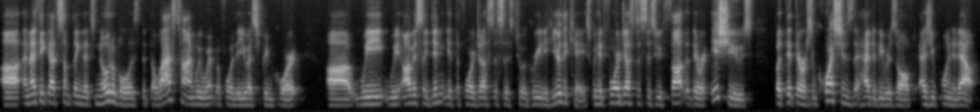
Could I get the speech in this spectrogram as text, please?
Uh, and I think that's something that's notable is that the last time we went before the U.S. Supreme Court, uh, we, we obviously didn't get the four justices to agree to hear the case. We had four justices who thought that there were issues, but that there were some questions that had to be resolved, as you pointed out.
